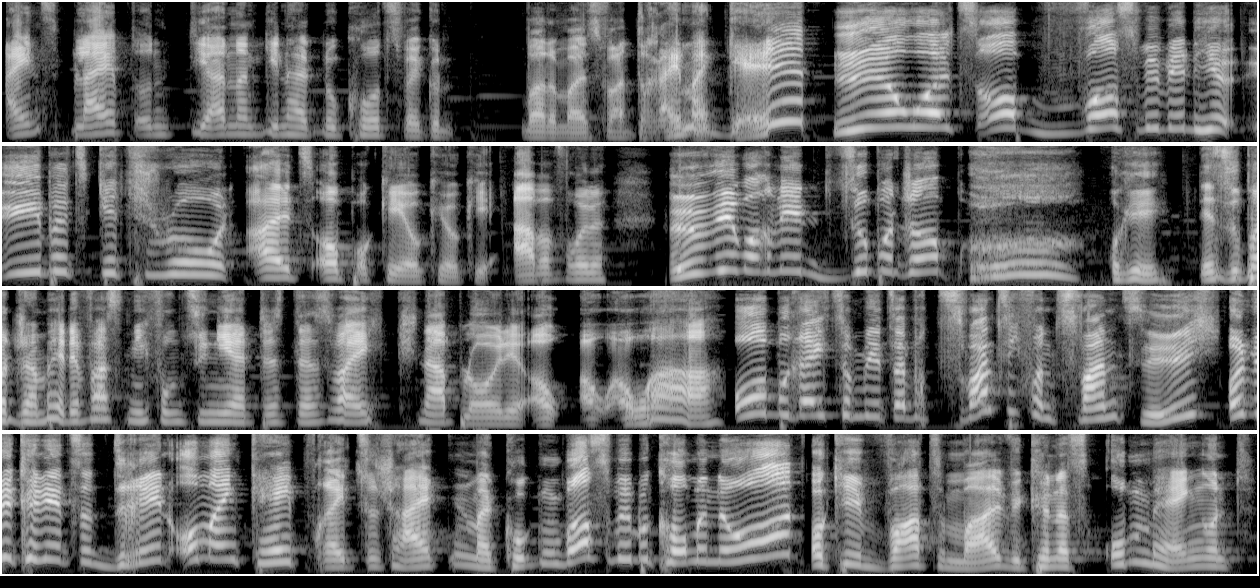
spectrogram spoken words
eins bleibt und die anderen gehen halt nur kurz weg und Warte mal, es war dreimal gelb? Ja, als ob. Was? Wir werden hier übelst getrollt. Als ob. Okay, okay, okay. Aber, Freunde, wir machen den Superjump. Oh, okay. Der Superjump hätte fast nicht funktioniert. Das, das war echt knapp, Leute. Au, au, aua. Oben rechts haben wir jetzt einfach 20 von 20. Und wir können jetzt drehen, um ein Cape freizuschalten. Mal gucken, was wir bekommen. Und... Okay, warte mal. Wir können das umhängen und...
